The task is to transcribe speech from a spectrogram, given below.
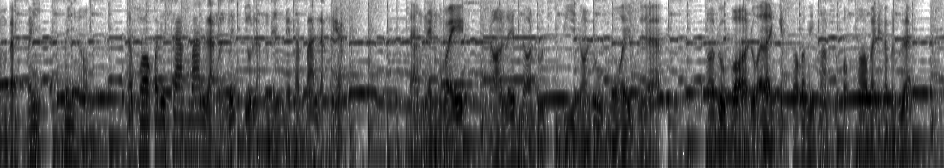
ำแบบไม่ไม่เหงาแล้วพ่อก็ได้สร้างบ้านหลังเล็กๆอยู่หลังหนึ่งนะครับบ้านหลังเนี้ยหลังหนึ่งไว้นอนเล่นนอนดูทีวี นอนดูมวยเผื่อพ่อดูบ่อดูอะไรเงี้ยพ่อก็มีความสุขของพ่อไปนะครับเพื่อนๆ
